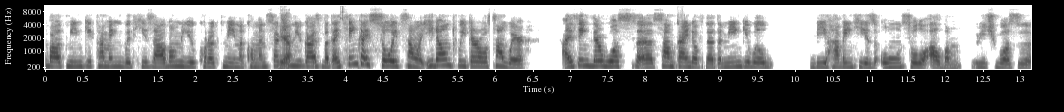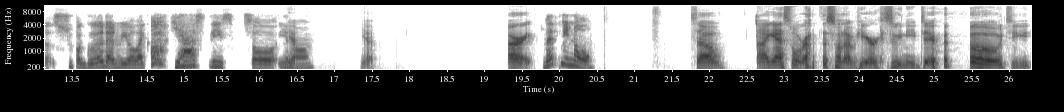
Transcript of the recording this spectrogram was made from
about Mingi coming with his album, you correct me in the comment section, you guys. But I think I saw it somewhere, either on Twitter or somewhere. I think there was uh, some kind of that uh, Mingi will be having his own solo album, which was uh, super good, and we were like, oh yes, please. So you Yep. know, Yep. All right. let me know. So I guess we'll wrap this one up here because we need to. oh, gee.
